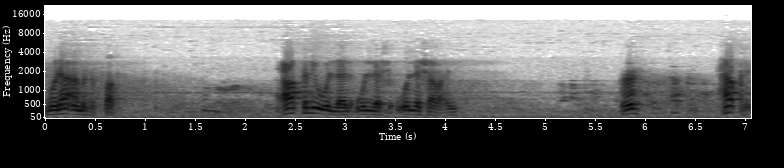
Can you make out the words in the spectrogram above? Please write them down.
ملاءمة الطبع. عقلي ولا ولا ولا شرعي؟ ها؟ عقلي.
